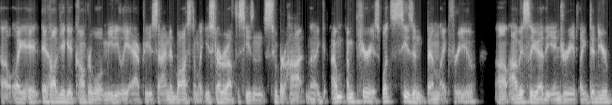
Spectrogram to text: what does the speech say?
uh, like it, it, helped you get comfortable immediately after you signed in boston. Like you started off the season super hot. Like i'm, I'm curious what's season been like for you? Uh, obviously you had the injury. Like did your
